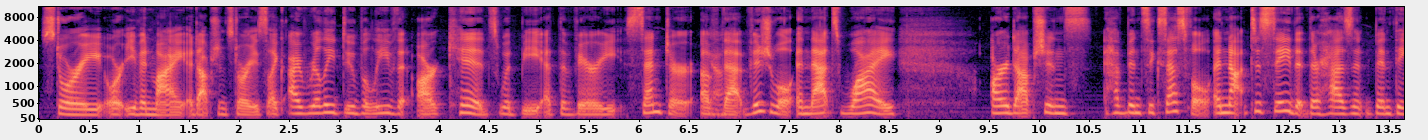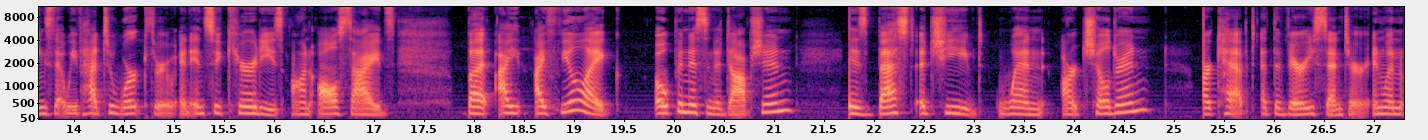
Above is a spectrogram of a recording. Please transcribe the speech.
story or even my adoption stories like i really do believe that our kids would be at the very center of Yeah. that visual and that's why our adoptions have been successful and not to say that there hasn't been things that we've had to work through and insecurities on all sides but i i feel like openness in adoption is best achieved when our children are kept at the very center and when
